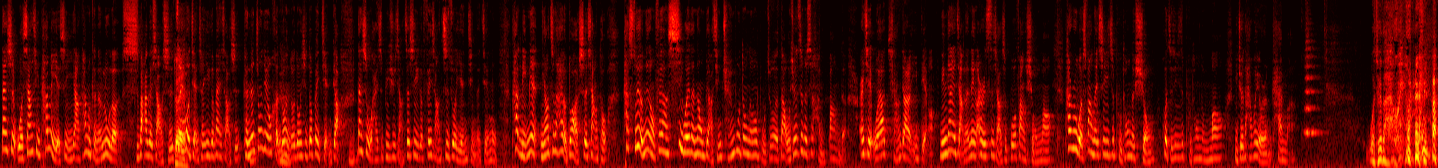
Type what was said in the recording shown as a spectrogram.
但是我相信他们也是一样，他们可能录了十八个小时，最后剪成一个半小时，可能中间有很多很多东西都被剪掉。但是我还是必须讲，这是一个非常制作严谨的节目。它里面你要知道它有多少摄像头，它所有那种非常细微的那种表情，全部都能够捕捉得到。我觉得这个是很棒的。而且我要强调了一点哦，您刚才讲的那个二十四小时播放熊猫，它如果放的是一只普通的熊或者是一只普通的猫，你觉得还会有人看吗？我觉得还会有人看。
